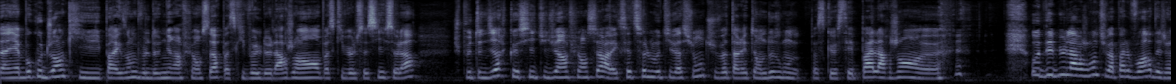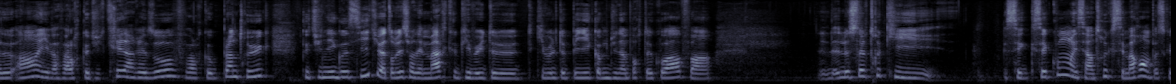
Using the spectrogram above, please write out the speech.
il y a beaucoup de gens qui, par exemple, veulent devenir influenceurs parce qu'ils veulent de l'argent, parce qu'ils veulent ceci, cela. Je peux te dire que si tu deviens influenceur avec cette seule motivation, tu vas t'arrêter en deux secondes parce que c'est pas l'argent. Euh, au début, l'argent, tu vas pas le voir déjà de 1. Il va falloir que tu te crées un réseau, il va falloir que plein de trucs, que tu négocies. Tu vas tomber sur des marques qui veulent te, payer comme du n'importe quoi. Enfin, le seul truc qui c'est con et c'est un truc, c'est marrant parce que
